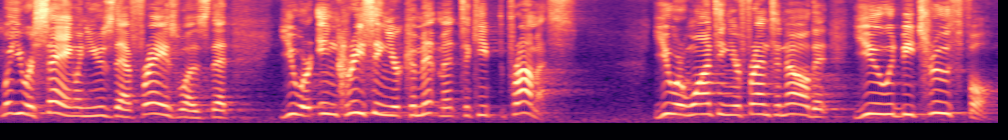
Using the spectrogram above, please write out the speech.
What you were saying when you used that phrase was that you were increasing your commitment to keep the promise. You were wanting your friend to know that you would be truthful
